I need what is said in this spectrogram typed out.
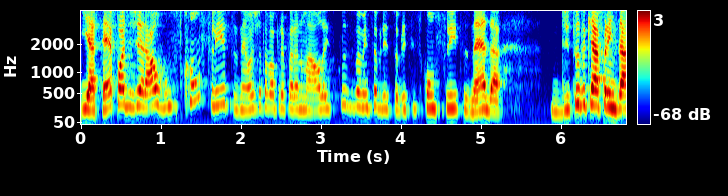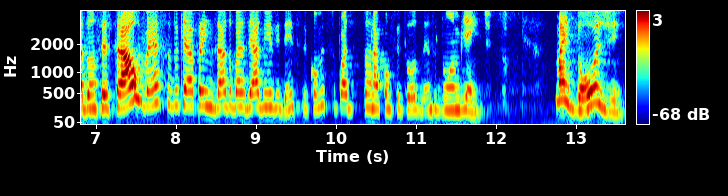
E até pode gerar alguns conflitos, né? Hoje eu estava preparando uma aula exclusivamente sobre isso, sobre esses conflitos, né? Da, de tudo que é aprendizado ancestral versus do que é aprendizado baseado em evidências e como isso pode se tornar conflituoso dentro de um ambiente. Mas hoje,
